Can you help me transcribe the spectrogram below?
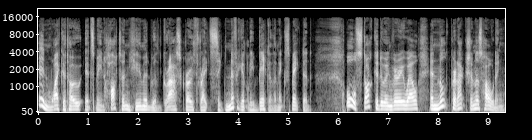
In Waikato, it's been hot and humid with grass growth rates significantly better than expected. All stock are doing very well and milk production is holding.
